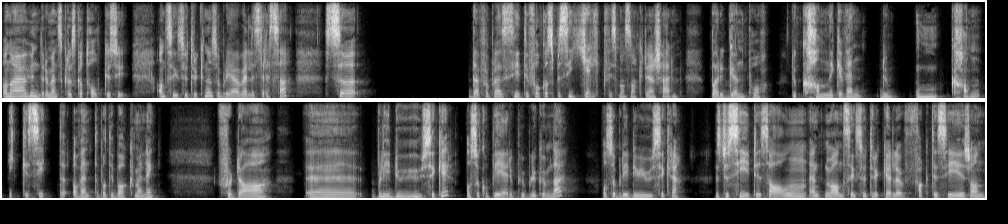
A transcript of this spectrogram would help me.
Og når jeg har 100 mennesker og skal tolke ansiktsuttrykkene, så blir jeg veldig stressa. Så derfor pleier jeg å si til folk, og spesielt hvis man snakker til en skjerm, bare gønn på. Du kan ikke vente Du kan ikke sitte og vente på tilbakemelding. For da øh, blir du usikker, og så kopierer publikum deg og så blir de usikre. Hvis du sier til salen, enten med ansiktsuttrykket eller faktisk sier sånn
